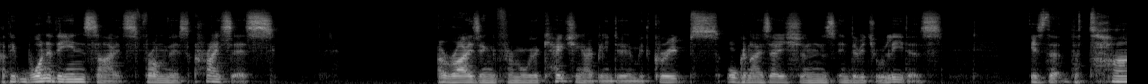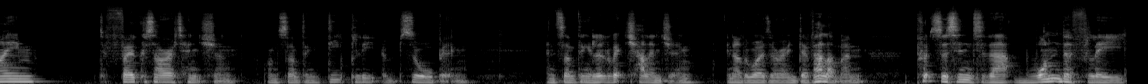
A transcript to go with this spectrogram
I think one of the insights from this crisis, arising from all the coaching I've been doing with groups, organizations, individual leaders, is that the time to focus our attention on something deeply absorbing and something a little bit challenging, in other words, our own development, puts us into that wonderfully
